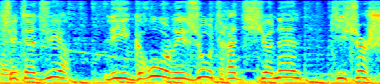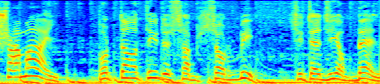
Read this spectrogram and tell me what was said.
c'est-à-dire les gros réseaux traditionnels qui se chamaillent pour tenter de s'absorber, c'est-à-dire Bell,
